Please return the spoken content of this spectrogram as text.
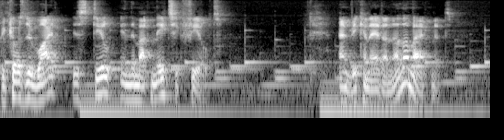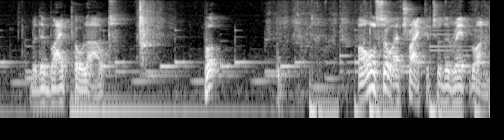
because the white is still in the magnetic field. And we can add another magnet with the white pole out. Also attracted to the red one,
